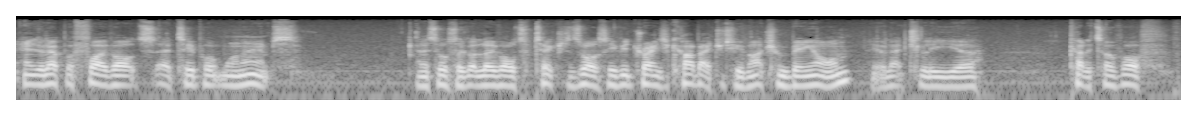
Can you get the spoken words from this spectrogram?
And you'll output 5 volts at 2.1 amps. And it's also got low voltage protection as well, so if it drains your car battery too much from being on, it'll actually uh, cut itself off.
